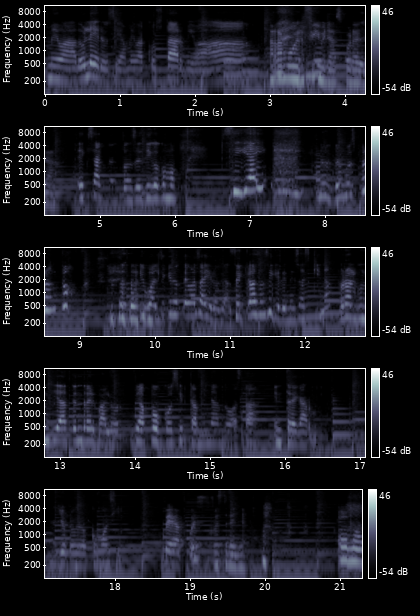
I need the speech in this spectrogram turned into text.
me va a doler, o sea, me va a costar, me va a... A remover fibras por allá. Exacto, entonces digo como, sigue ahí, nos vemos pronto. Igual sé que no te vas a ir, o sea, sé que vas a seguir en esa esquina, pero algún día tendré el valor de a poco ir caminando hasta entregarme. Yo lo veo como así. Vea, pues. Estrella. Eh, no,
